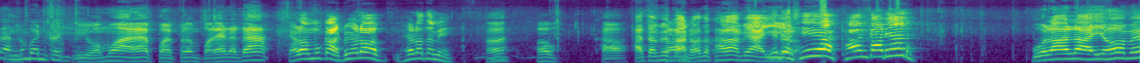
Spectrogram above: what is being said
તારનું બંધ કરી. વિહોમાં આયા પ- પેલા પડ્યા નતા. હેડો હું કાઢું હેડો હેડો તમે. હા? હવ. ખાવા હા તમે કાઢો તો ખાવા અમે એ એડો સી ખાન કાઢ હેડ બોલાવો એટલે આવીએ હો અમે.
